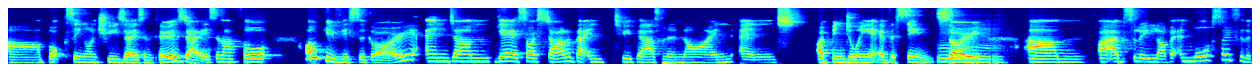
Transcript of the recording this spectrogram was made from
uh, boxing on Tuesdays and Thursdays. And I thought, I'll give this a go. And um, yeah, so I started that in 2009 and I've been doing it ever since. Mm. So um, I absolutely love it. And more so for the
